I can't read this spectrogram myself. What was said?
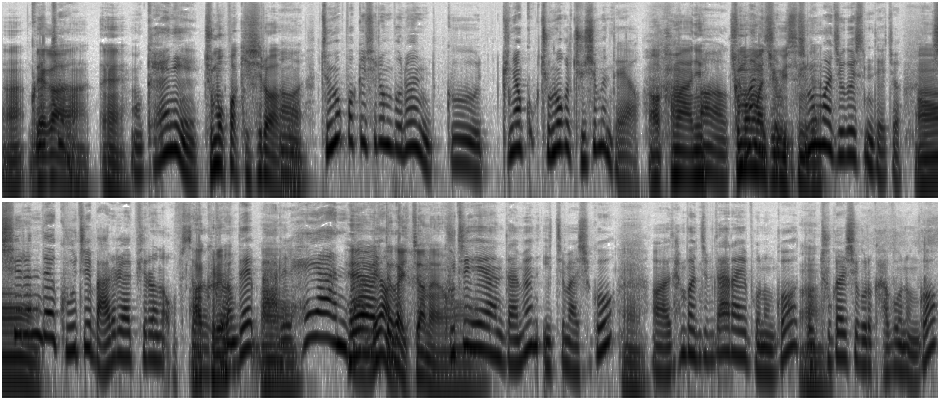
어, 그렇죠. 내가 예, 어, 괜히 주목받기 싫어하고 어, 주목받기 싫은 분은 그 그냥 꼭 주목을 주시면 돼요. 어, 가만히 어, 주먹만 가만히 쥐고 있으면- 주먹만 쥐고 있으면 되죠. 어. 싫은데 굳이 말을 할 필요는 없어요. 아? 그런데 어. 말을 해야 한다면 해야 할 때가 있잖아요. 굳이 해야 한다면 잊지 마시고 네. 어, 한 번쯤 따라해 보는 거, 또 어. 두 갈씩으로 가보는 거,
